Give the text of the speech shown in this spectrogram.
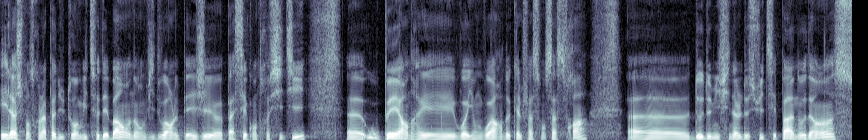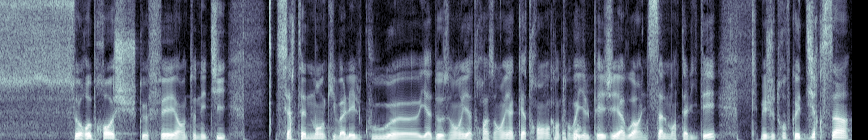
Et là, je pense qu'on n'a pas du tout envie de ce débat. On a envie de voir le PSG euh, passer contre City euh, ou perdre et voyons voir de quelle façon ça se fera. Euh, deux demi-finales de suite, c'est pas anodin. Ce reproche que fait Antonetti, certainement qui valait le coup euh, il y a deux ans, il y a trois ans, il y a quatre ans, quand on voyait le PSG avoir une sale mentalité. Mais je trouve que dire ça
